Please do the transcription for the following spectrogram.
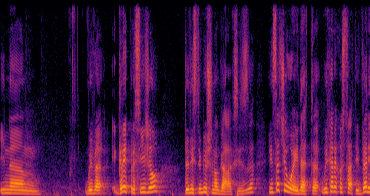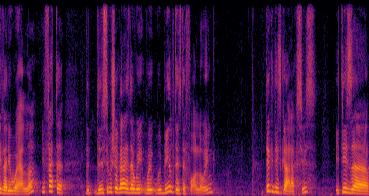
in, um, with great precision the distribution of galaxies in such a way that uh, we can reconstruct it very, very well. In fact, uh, the, the, distribution of galaxies that we, we, we, built is the following. Take these galaxies. It is, uh,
